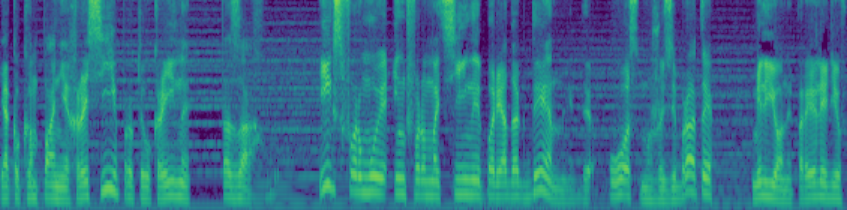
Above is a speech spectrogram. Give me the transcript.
як у кампаніях Росії проти України та Заходу. X формує інформаційний порядок денний, де ОС може зібрати мільйони переглядів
